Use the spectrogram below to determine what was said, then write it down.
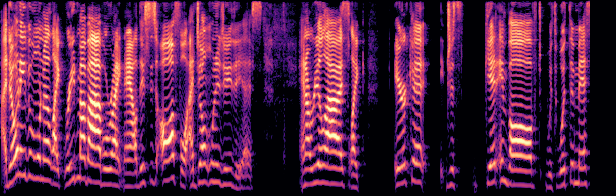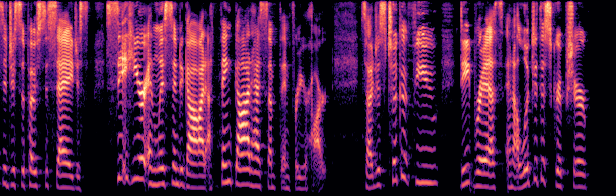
I don't even want to like read my bible right now. This is awful. I don't want to do this. And i realized like erica just get involved with what the message is supposed to say. Just sit here and listen to god. I think god has something for your heart. So i just took a few deep breaths and i looked at the scripture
